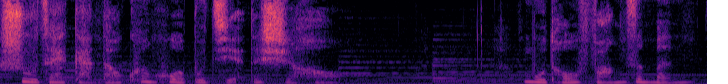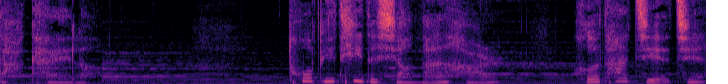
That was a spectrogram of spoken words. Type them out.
树在感到困惑不解的时候，木头房子门打开了。拖鼻涕的小男孩和他姐姐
